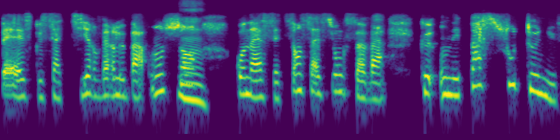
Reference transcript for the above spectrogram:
pèse, que ça tire vers le bas, on sent Hmm. qu'on a cette sensation que ça va, qu'on n'est pas soutenu.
